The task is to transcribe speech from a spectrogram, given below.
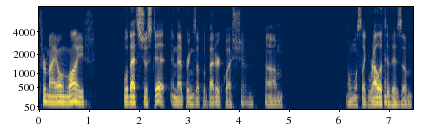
for my own life. Well, that's just it, and that brings up a better question. Um, almost like relativism.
